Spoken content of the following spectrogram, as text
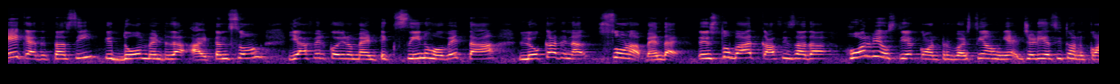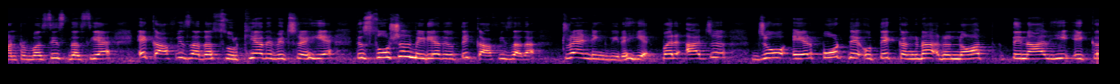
ਇਹ ਕਹਿ ਦਿੱਤਾ ਸੀ ਕਿ 2 ਮਿੰਟ ਦਾ ਆਈਟਮ Song ਜਾਂ ਫਿਰ ਕੋਈ ਰੋਮਾਂਟਿਕ ਸੀਨ ਹੋਵੇ ਤਾਂ ਲੋਕਾਂ ਦੇ ਨਾਲ ਸੋਣਾ ਪੈਂਦਾ ਹੈ। ਤੇ ਇਸ ਤੋਂ ਬਾਅਦ ਕਾਫੀ ਜ਼ਿਆਦਾ ਹੋਰ ਵੀ ਉਸ ਦੀਆਂ ਕੰਟਰੋਵਰਸੀਆਂ ਹੋਈਆਂ, ਜਿਹੜੀ ਅਸੀਂ ਤੁਹਾਨੂੰ ਕੰਟਰੋਵਰਸੀਜ਼ ਦੱਸਿਆ ਇਹ ਕਾਫੀ ਜ਼ਿਆਦਾ ਸੁਰਖੀਆਂ ਦੇ ਵਿੱਚ ਰਹੀ ਹੈ ਤੇ ਸੋਸ਼ਲ ਮੀਡੀਆ ਦੇ ਉੱਤੇ ਕਾਫੀ ਜ਼ਿਆਦਾ ਟ੍ਰੈਂਡਿੰਗ ਵੀ ਰਹੀ ਹੈ। ਪਰ ਅੱਜ ਜੋ 에ਅਰਪੋਰਟ ਦੇ ਉੱਤੇ ਕੰਗਣਾ ਰਨੌਤ ਦੇ ਨਾਲ ਹੀ ਇੱਕ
